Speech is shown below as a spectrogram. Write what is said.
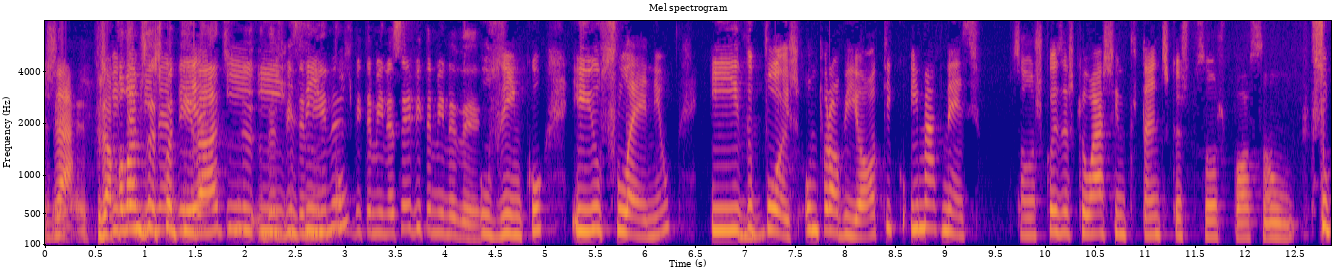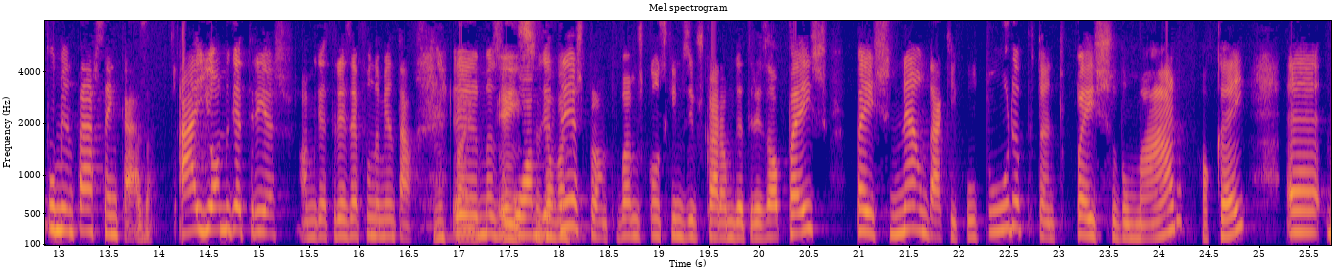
Já, eh, já falámos das quantidades e, das vitaminas, zinco, vitamina C e vitamina D. O zinco e o selênio e uhum. depois um probiótico e magnésio. São as coisas que eu acho importantes que as pessoas possam suplementar-se em casa. Ah, e ômega 3. Ômega 3 é fundamental. Uh, mas é o, isso, ômega então 3, pronto, vamos conseguimos ir buscar ômega 3 ao peixe. Peixe não da aquicultura, portanto, peixe do mar, ok? Uh,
